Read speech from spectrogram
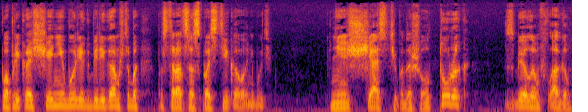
по прекращении бури к берегам, чтобы постараться спасти кого-нибудь. К несчастью подошел турок с белым флагом,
